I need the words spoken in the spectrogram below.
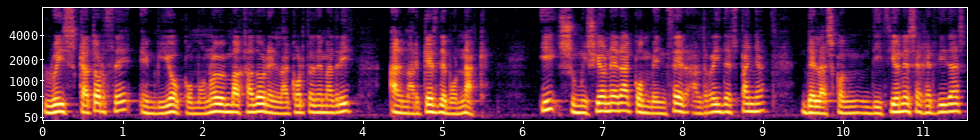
Luis XIV envió como nuevo embajador en la corte de Madrid al marqués de Bonnac y su misión era convencer al rey de España de las condiciones ejercidas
